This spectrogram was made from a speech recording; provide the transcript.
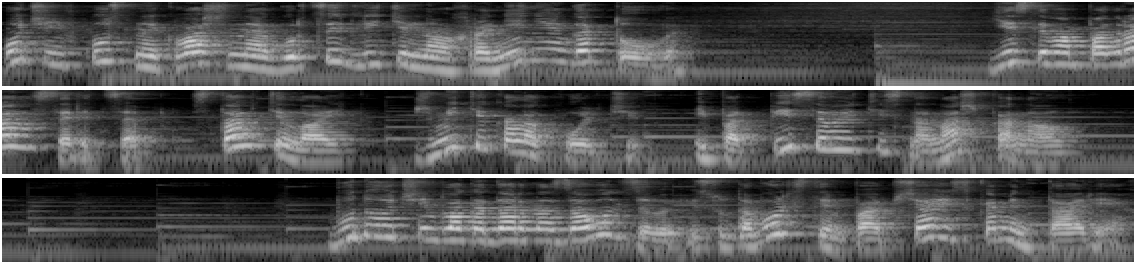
Очень вкусные квашеные огурцы длительного хранения готовы. Если вам понравился рецепт, ставьте лайк, жмите колокольчик и подписывайтесь на наш канал. Буду очень благодарна за отзывы и с удовольствием пообщаюсь в комментариях.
